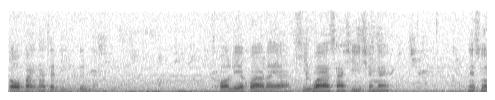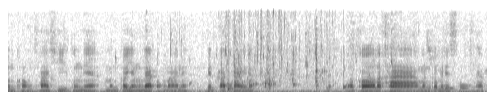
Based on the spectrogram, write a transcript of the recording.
โตไปน่าจะดีขึ้นนะเขาเรียกว่าอะไรอะคีว่าซาชิใช่ไหม ในส่วนของซาชิตรงเนี้ยมันก็ยังแลบออกมานะเป็นปลาไทยนะแล้วก็ราคามันก็ไม่ได้สูงนะครับ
